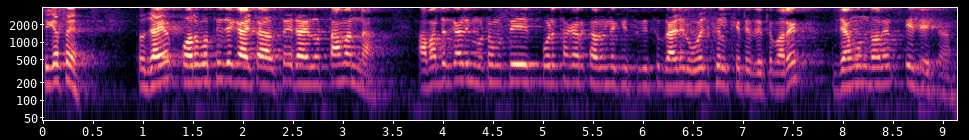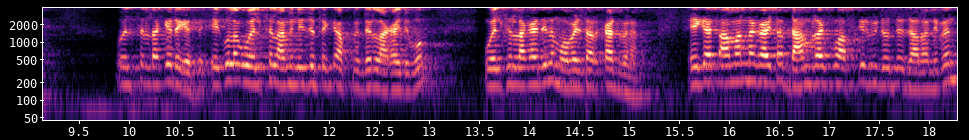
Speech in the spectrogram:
ঠিক আছে? তো যাই হোক, পরবর্তী যে গাড়িটা আছে, এটা হলো তামান্না। আমাদের গাড়ি মোটামুটি পড়ে থাকার কারণে কিছু কিছু গাড়ির ওয়েল সেল কেটে যেতে পারে। যেমন ধরেন এই যে এটা। ওয়েল সেলটা কেটে গেছে। এগুলো ওয়েল সেল আমি নিজে থেকে আপনাদের লাগাই দেবো। ওয়েল সেল লাগাই দিলে মোবাইলটা আর কাটবে না। এই গাড়ি তামান্না গাড়িটার দাম রাখব আজকের ভিডিওতে, যারা নেবেন।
